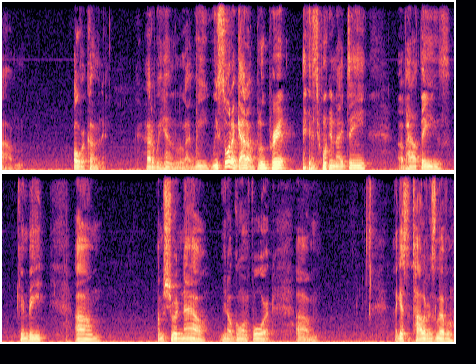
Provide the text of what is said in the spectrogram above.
um, overcoming it. How do we handle it? Like we we sort of got a blueprint in 2019 of how things can be. Um, I'm sure now, you know, going forward, um, I guess the tolerance level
